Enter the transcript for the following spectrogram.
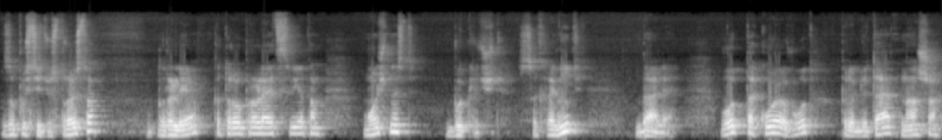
Запустить устройство, реле, которое управляет светом мощность выключить, сохранить, далее. Вот такое вот приобретает наша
